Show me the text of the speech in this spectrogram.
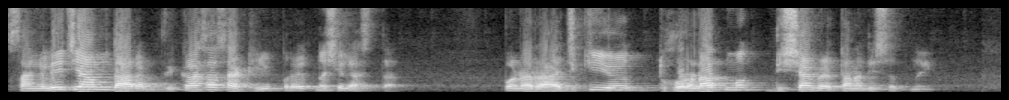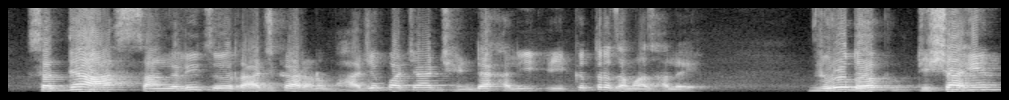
सांगलीचे आमदार विकासासाठी प्रयत्नशील असतात. पण राजकीय धोरणात्मक दिशा मिळताना दिसत नाही. सध्या सांगलीचं राजकारण भाजपाच्या झेंड्याखाली एकत्र जमा झालंय. विरोधक दिशाहीन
